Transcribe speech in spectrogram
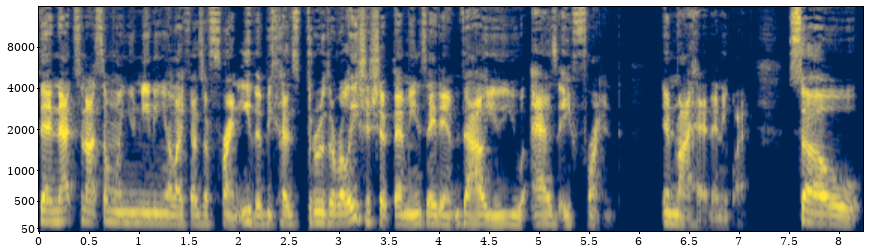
then that's not someone you need in your life as a friend either, because through the relationship, that means they didn't value you as a friend, in my head anyway. So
